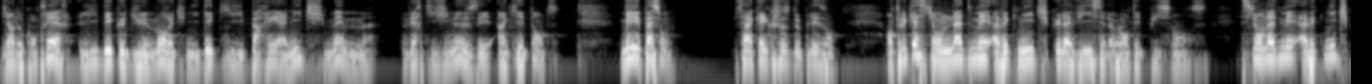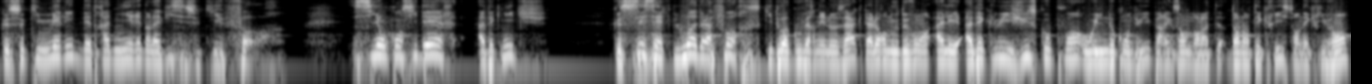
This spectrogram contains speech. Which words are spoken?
bien au contraire, l'idée que Dieu est mort est une idée qui paraît à Nietzsche même vertigineuse et inquiétante. Mais passons, ça a quelque chose de plaisant. En tous les cas, si on admet avec Nietzsche que la vie, c'est la volonté de puissance, si on admet avec Nietzsche que ce qui mérite d'être admiré dans la vie, c'est ce qui est fort, si on considère avec Nietzsche que c'est cette loi de la force qui doit gouverner nos actes, alors nous devons aller avec lui jusqu'au point où il nous conduit, par exemple dans l'Antéchrist, en écrivant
